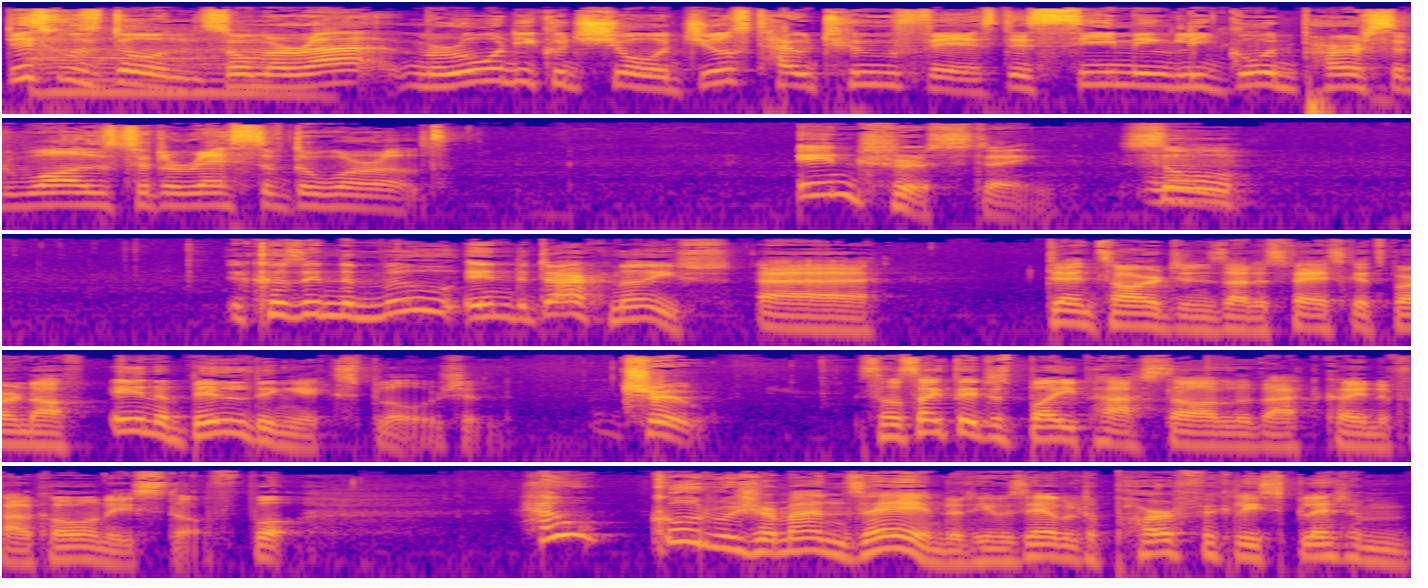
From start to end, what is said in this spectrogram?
This was done so Mar- Maroni could show just how two faced this seemingly good person was to the rest of the world. Interesting. So, because in the mo- in the Dark Knight, uh, Dent's origin is that his face gets burned off in a building explosion. True. So it's like they just bypassed all of that kind of Falcone stuff. But how good was your man's aim that he was able to perfectly split him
